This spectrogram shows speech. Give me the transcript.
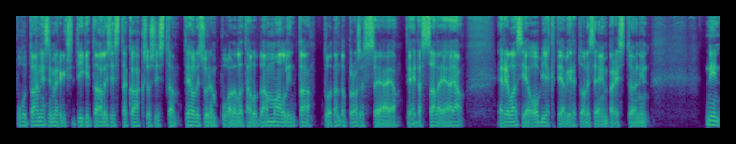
puhutaan esimerkiksi digitaalisista kaksosista teollisuuden puolella, halutaan mallintaa tuotantoprosesseja ja tehdä saleja ja erilaisia objekteja virtuaaliseen ympäristöön, niin, niin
